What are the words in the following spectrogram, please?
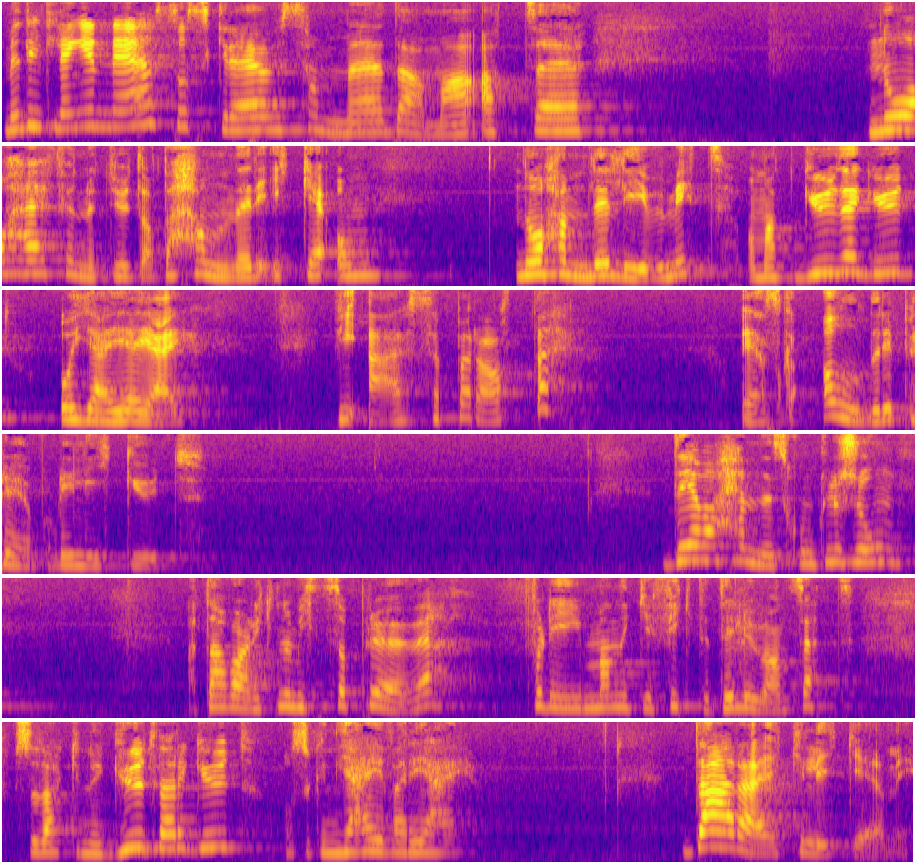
Men litt lenger ned så skrev samme dama at uh, nå har jeg funnet ut at det handler ikke om Nå handler livet mitt om at Gud er Gud, og jeg er jeg. Vi er separate. Og jeg skal aldri prøve å bli lik Gud. Det var hennes konklusjon. At da var det ikke noe vits å prøve, fordi man ikke fikk det til uansett. Så da kunne Gud være Gud, og så kunne jeg være jeg. Der er jeg ikke like enig.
